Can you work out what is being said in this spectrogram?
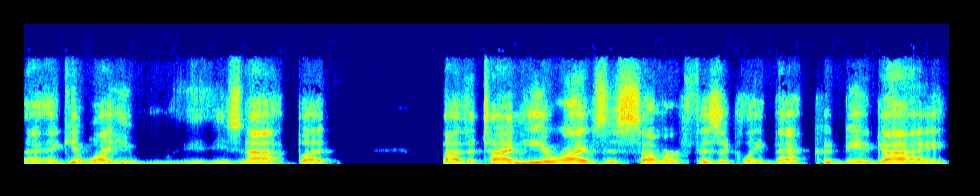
I, I get why he he's not, but by the time he arrives this summer, physically, that could be a guy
